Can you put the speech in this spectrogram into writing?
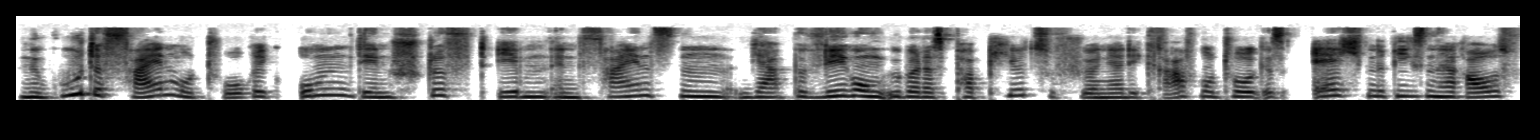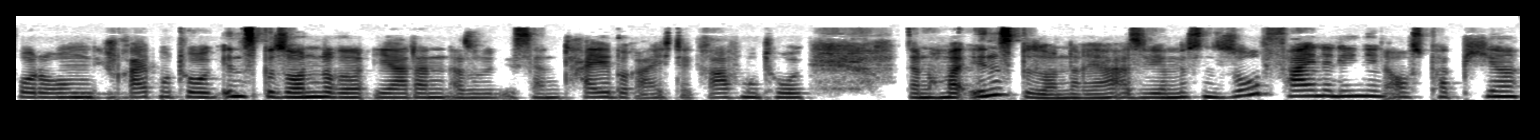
eine gute Feinmotorik, um den Stift eben in feinsten ja, Bewegungen über das Papier zu führen. Ja, die Grafmotorik ist echt eine Riesenherausforderung. Schreibmotorik insbesondere, ja, dann, also ist ja ein Teilbereich der Grafmotorik, dann nochmal insbesondere, ja. Also wir müssen so feine Linien aufs Papier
